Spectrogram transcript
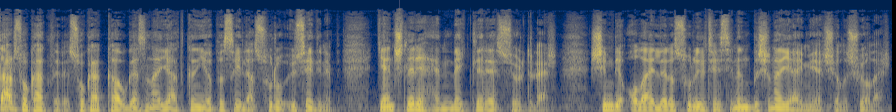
Dar sokakları, sokak kavgasına yatkın yapısıyla Sur'u üs edinip gençleri hendeklere sürdüler. Şimdi olayları Sur ilçesinin dışına yaymaya çalışıyorlar.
